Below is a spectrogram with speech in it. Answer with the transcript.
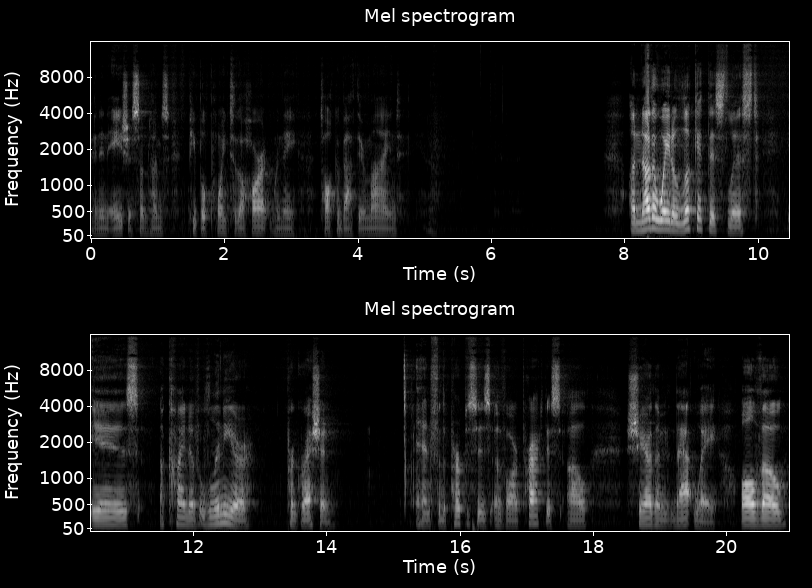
And in Asia, sometimes people point to the heart when they talk about their mind. Another way to look at this list is a kind of linear progression. And for the purposes of our practice, I'll share them that way. Although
